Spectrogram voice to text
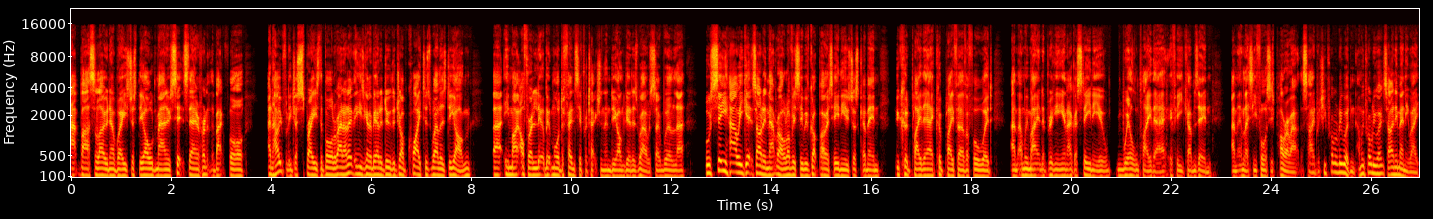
at Barcelona, where he's just the old man who sits there in front of the back four and hopefully just sprays the ball around. I don't think he's going to be able to do the job quite as well as De Jong, but he might offer a little bit more defensive protection than De Jong did as well. So we'll uh, we'll see how he gets on in that role. Obviously, we've got Boatini who's just come in, who could play there, could play further forward. Um, and we might end up bringing in Agostini, who will play there if he comes in, um, unless he forces Porro out the side, which he probably wouldn't. And we probably won't sign him anyway.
